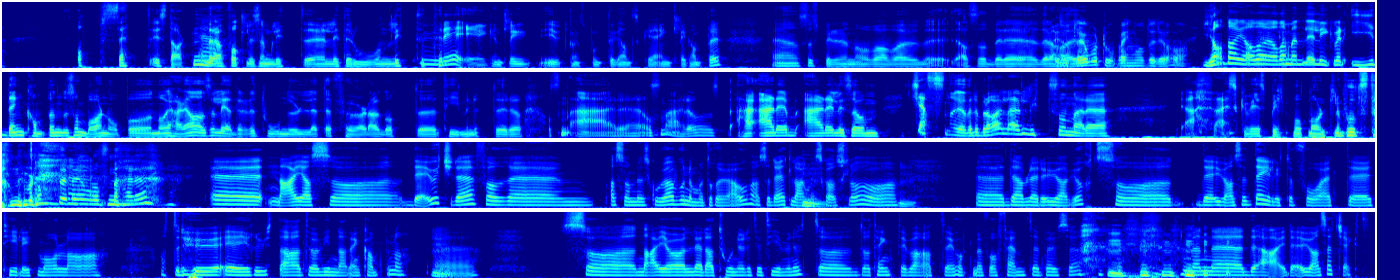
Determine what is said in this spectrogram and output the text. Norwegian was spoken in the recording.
oppsett i starten. Ja. Dere har fått liksom litt, eh, litt roen. Litt Mm. tre, egentlig, i utgangspunktet ganske enkle kamper. Eh, så spiller dere nå hva, hva Altså, dere, dere har jo bort to poeng mot Røa, da. Ja da, ja da, ja da, men likevel, i den kampen som var nå, på, nå i helga, så leder dere 2-0 etter før det har gått ti ti minutter. og Åssen er, åssen er det er, er det Er det liksom Yes, nå gjør vi det bra, eller er det litt sånn derre ja, nei, Skulle vi spilt mot en ordentlig motstand iblant, eller åssen er det? Uh, nei, altså Det er jo ikke det, for uh, altså, vi skulle jo ha vunnet mot Røa òg. Altså, det er et lag vi skal slå, og Mm. Eh, der ble det uavgjort. Så det er uansett deilig å få et uh, tidlig mål, og at du er i ruta til å vinne den kampen. Da. Mm. Eh, så nei, å lede 2-0 etter ti minutter, og da tenkte jeg bare at jeg håper vi får fem til pause. Mm. Men eh, det, er, det er uansett kjekt.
